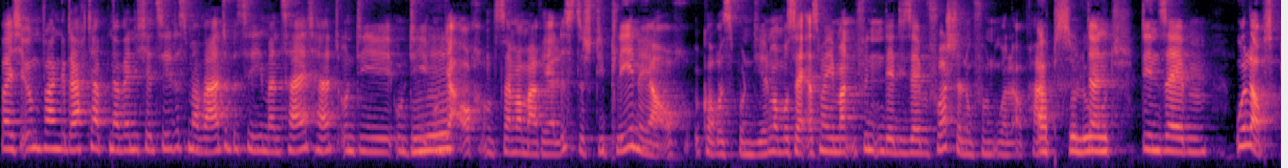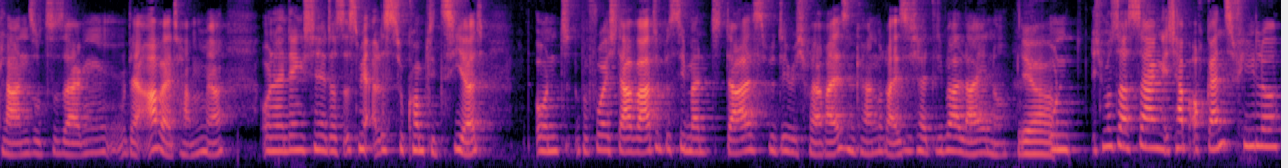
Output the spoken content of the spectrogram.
weil ich irgendwann gedacht habe, na wenn ich jetzt jedes Mal warte, bis hier jemand Zeit hat und die und die mhm. und ja auch, und sagen wir mal realistisch, die Pläne ja auch korrespondieren. Man muss ja erstmal jemanden finden, der dieselbe Vorstellung von Urlaub hat. Absolut. Dann denselben Urlaubsplan sozusagen der Arbeit haben, ja. Und dann denke ich mir, das ist mir alles zu kompliziert. Und bevor ich da warte, bis jemand da ist, mit dem ich verreisen kann, reise ich halt lieber alleine. Ja. Und ich muss auch sagen, ich habe auch ganz viele,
